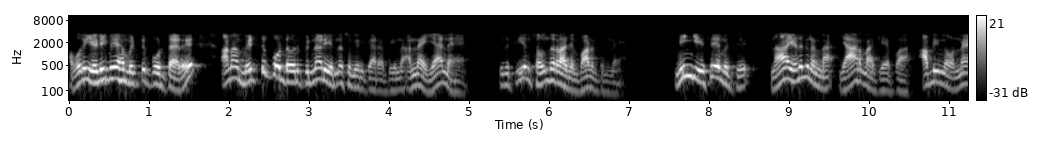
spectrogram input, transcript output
அவரும் எளிமையாக மெட்டு போட்டாரு. ஆனால் மெட்டு போட்டவர் பின்னாடி என்ன சொல்லியிருக்காரு அப்படின்னா அண்ணா ஏண்ணே இது டி எம் சவுந்தரராஜன் பாடட்டுன்னே நீங்க இசையமைச்சு நான் எழுதுனேன்னா யார் நான் கேட்பா அப்படின்ன உடனே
